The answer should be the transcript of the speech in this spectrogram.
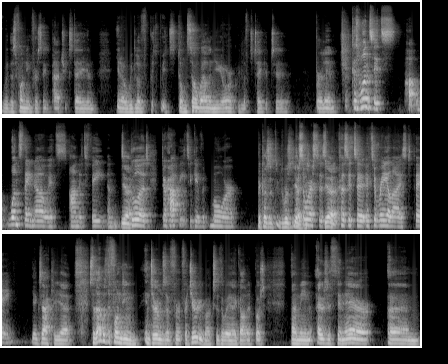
with this funding for St. Patrick's Day, and, you know, we'd love, it's done so well in New York, we'd love to take it to Berlin. Because once it's once they know it's on its feet and it's Yeah. good, they're happy to give it more Because it, was, yeah, resources yeah. because it's a it's a realized thing. exactly, yeah. So that was the funding in terms of for, for Jewelry Box, is the way I got it. But I mean, out of thin air, um,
